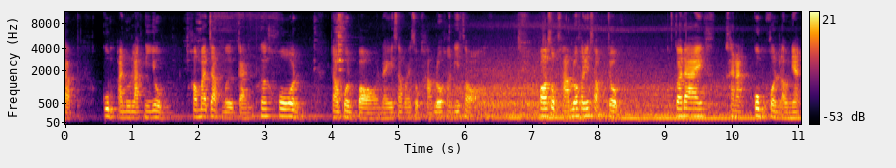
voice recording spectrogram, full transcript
กับ กลุ่มอนุรักษ์นิยม เขามาจับมือกันเพื่อโค่นจอมพลปอในสมัยสงครามโลกครั้งที่สองพอสงครามโลกครั้งที่สองจบ ก็ได้คณะกลุ่มคนเหล่าเนี้ย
